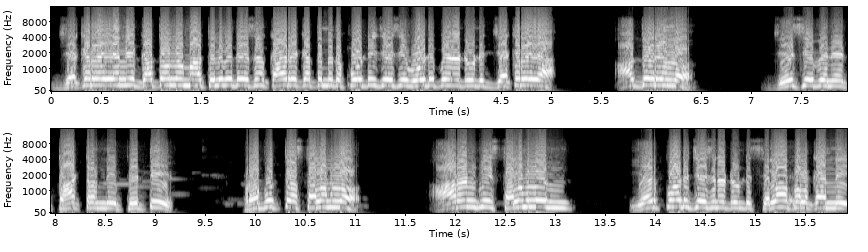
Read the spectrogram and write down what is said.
జకరయ్యని గతంలో మా తెలుగుదేశం కార్యకర్త మీద పోటీ చేసి ఓడిపోయినటువంటి జకరయ్య ఆధ్వర్యంలో జేసీబీని ట్రాక్టర్ని పెట్టి ప్రభుత్వ స్థలంలో ఆర్ఎన్బి స్థలంలో ఏర్పాటు చేసినటువంటి శిలాఫలకాన్ని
